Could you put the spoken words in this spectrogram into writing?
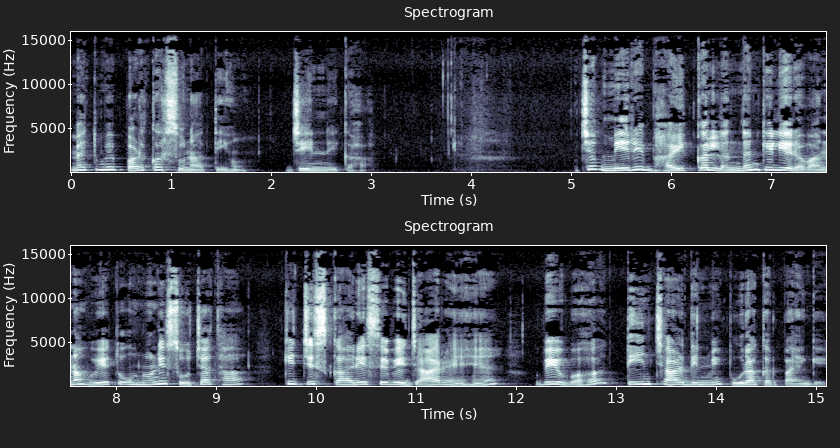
मैं तुम्हें पढ़कर सुनाती हूँ, जेन ने कहा। जब मेरे भाई कल लंदन के लिए रवाना हुए तो उन्होंने सोचा था कि जिस कार्य से वे जा रहे हैं, वे वह तीन चार दिन में पूरा कर पाएँगे।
